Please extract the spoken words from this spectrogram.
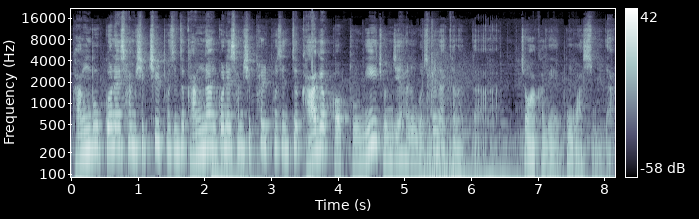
강북권의 37%, 강남권의 38% 가격 거품이 존재하는 것으로 나타났다. 정확하게 본 것 같습니다.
